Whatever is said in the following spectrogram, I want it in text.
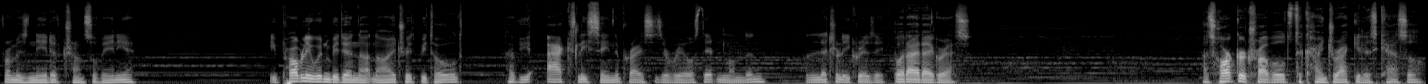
from his native Transylvania. He probably wouldn't be doing that now, truth be told. Have you actually seen the prices of real estate in London? Literally crazy. But I digress. As Harker travels to Count Dracula's castle,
